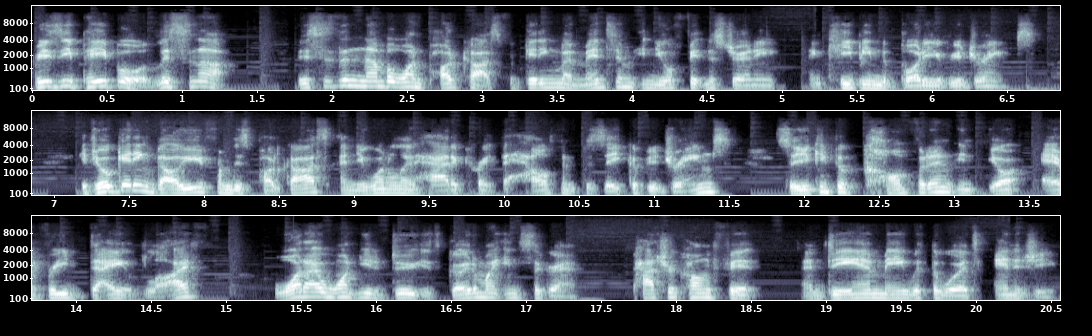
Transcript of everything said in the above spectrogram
Busy people, listen up. This is the number one podcast for getting momentum in your fitness journey and keeping the body of your dreams. If you're getting value from this podcast and you want to learn how to create the health and physique of your dreams so you can feel confident in your everyday life, what I want you to do is go to my Instagram, Patrick Hong Fit, and DM me with the words energy.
